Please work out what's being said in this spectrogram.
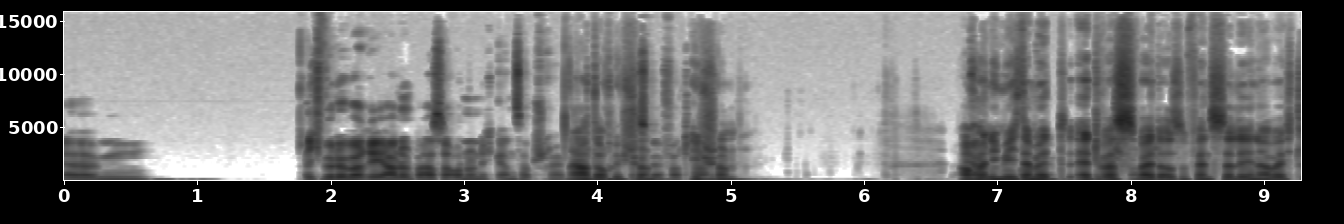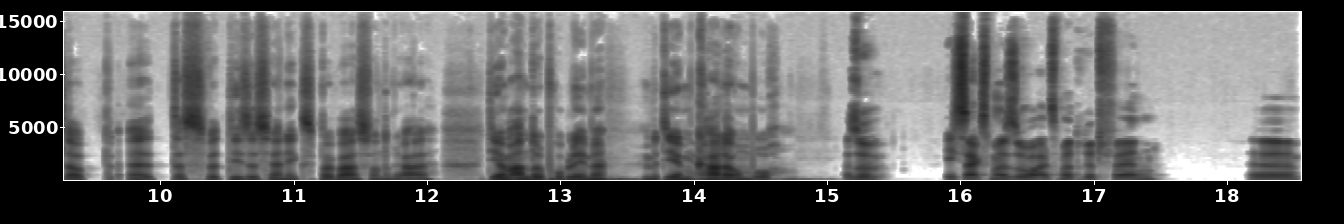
Ähm, ich würde über Real und Barca auch noch nicht ganz abschreiben. Ah, doch, ich das schon. Ich schon. Auch ja? wenn ich mich okay. damit etwas weit aus dem Fenster lehne, aber ich glaube, äh, das wird dieses Jahr nichts bei Barca und Real. Die haben andere Probleme mit ihrem ja. Kaderumbruch. Also, ich sag's mal so, als Madrid-Fan äh,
